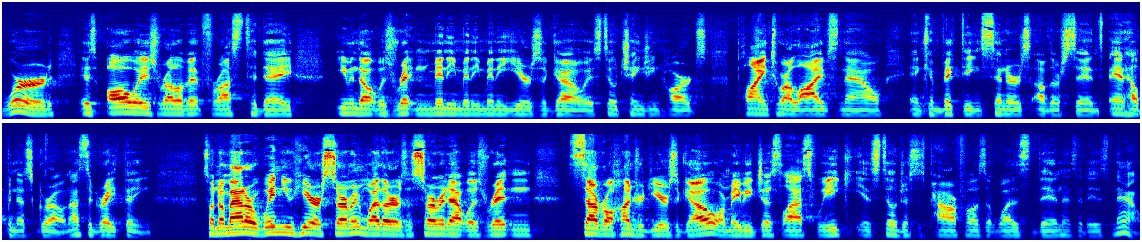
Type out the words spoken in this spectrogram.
word is always relevant for us today even though it was written many many many years ago it's still changing hearts applying to our lives now and convicting sinners of their sins and helping us grow. And that's the great thing. So, no matter when you hear a sermon, whether it's a sermon that was written several hundred years ago or maybe just last week, it's still just as powerful as it was then as it is now.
